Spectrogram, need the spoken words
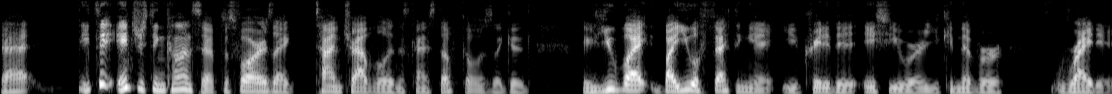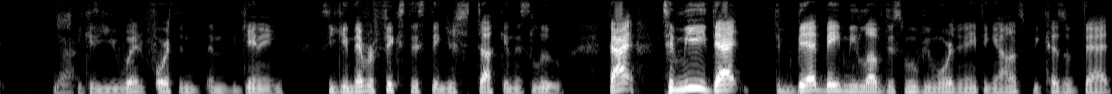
That it's an interesting concept as far as like time travel and this kind of stuff goes. Like, a, like you by by you affecting it, you created an issue where you can never write it Yeah. because you went forth in, in the beginning, so you can never fix this thing. You're stuck in this loop. That to me, that that made me love this movie more than anything else because of that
